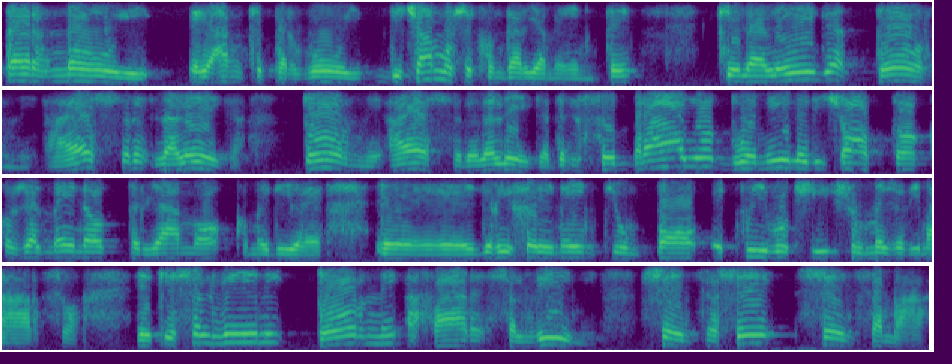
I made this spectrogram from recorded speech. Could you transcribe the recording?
per noi e anche per voi, diciamo secondariamente, che la Lega torni a essere la Lega, torni a essere la Lega del febbraio 2018, così almeno togliamo come dire, eh, riferimenti un po' equivoci sul mese di marzo e che Salvini torni a fare Salvini, senza se, senza ma.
